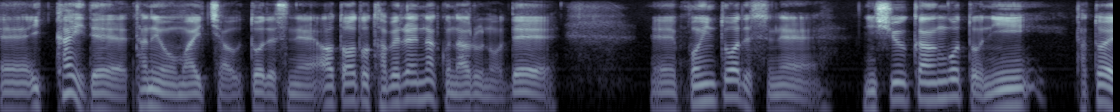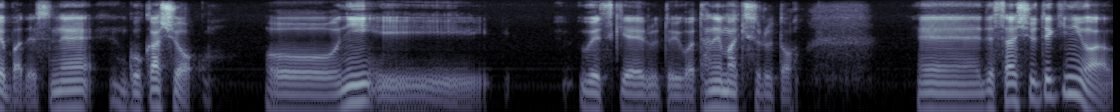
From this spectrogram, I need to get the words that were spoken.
えー、1回で種をまいちゃうとですね、後々食べられなくなるので、えー、ポイントはですね、2週間ごとに、例えばですね、5箇所に植え付けるというか種まきすると。えー、で、最終的には、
